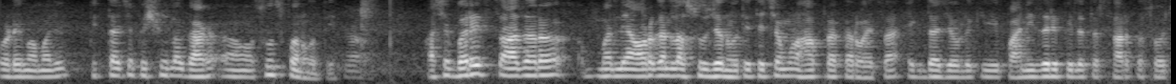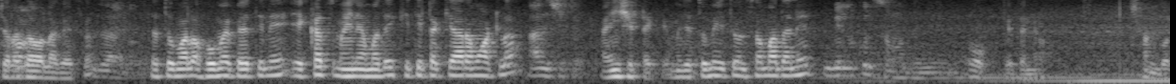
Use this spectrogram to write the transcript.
ओडेमा म्हणजे पित्ताच्या पिशवीला अं, सूज पण होती. असे बरेच आजार मधल्या ऑर्गनला सूजन होते. त्याच्यामुळे हा प्रकार व्हायचा. एकदा जेवलं की पाणी जरी पिलं तर सारखं शौचाला जावं लागायचं. तर तुम्हाला होमिओपॅथीने एकाच महिन्यामध्ये किती टक्के आराम वाटला? ऐंशी टक्के. ऐंशी टक्के. म्हणजे तुम्ही इथून समाधानी? बिलकुल समाधानी. ओके धन्यवाद. छान बोला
